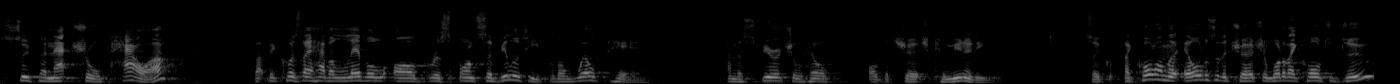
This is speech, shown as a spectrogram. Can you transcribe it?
supernatural power, but because they have a level of responsibility for the welfare and the spiritual health of the church community. So they call on the elders of the church, and what are they called to do?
